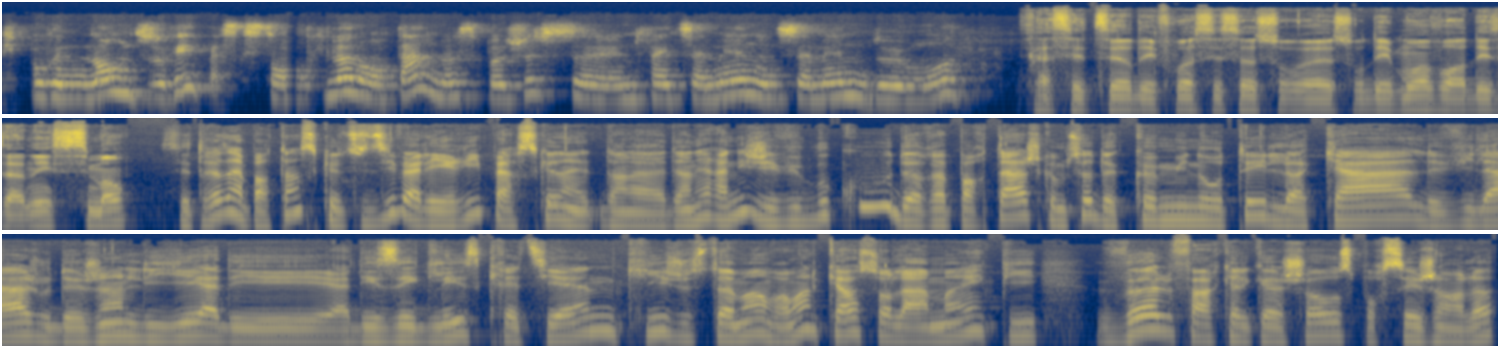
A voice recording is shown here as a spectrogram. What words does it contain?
puis pour une longue durée, parce qu'ils sont pris là longtemps. Ce n'est pas juste une fin de semaine, une semaine, deux mois. Ça s'étire des fois, c'est ça, sur, sur des mois, voire des années. Simon? C'est très important ce que tu dis, Valérie, parce que dans, la dernière année, j'ai vu beaucoup de reportages comme ça de communautés locales, de villages ou de gens liés à des, à des églises chrétiennes qui, justement, ont vraiment le cœur sur la main puis veulent faire quelque chose pour ces gens-là.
